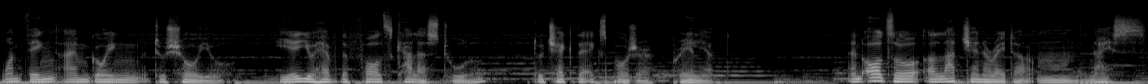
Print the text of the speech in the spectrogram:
One thing I'm going to show you. Here you have the false colors tool to check the exposure. Brilliant. And also a LUT generator. Mm, nice.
